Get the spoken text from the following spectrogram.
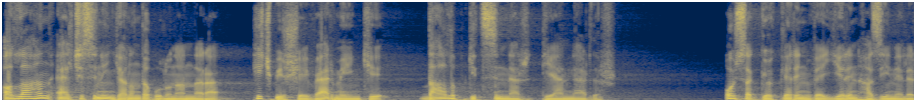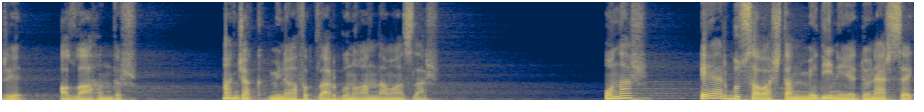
Allah'ın elçisinin yanında bulunanlara hiçbir şey vermeyin ki dağılıp gitsinler diyenlerdir. Oysa göklerin ve yerin hazineleri Allah'ındır. Ancak münafıklar bunu anlamazlar. Onlar, eğer bu savaştan Medine'ye dönersek,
